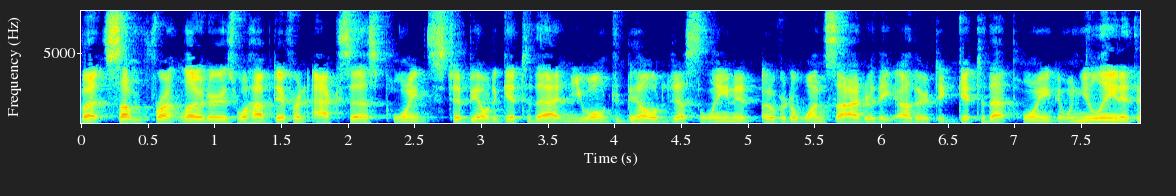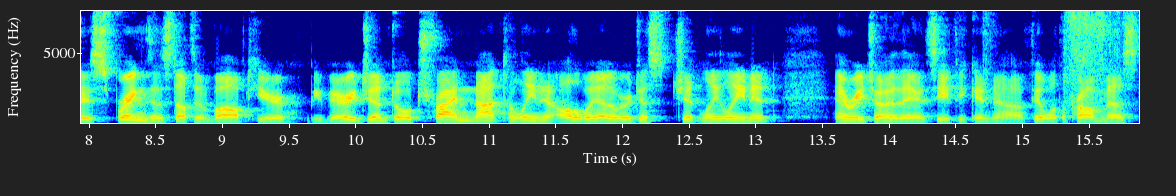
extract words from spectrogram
but some front loaders will have different access points to be able to get to that, and you won't be able to just lean it over to one side or the other to get to that point. And when you lean it, there's springs and stuff involved here. Be very gentle. Try not to lean it all the way over. Just gently lean it and reach over there and see if you can uh, feel what the problem is.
